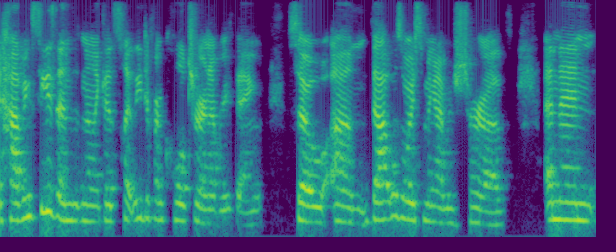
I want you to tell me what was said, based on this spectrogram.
having seasons and then like a slightly different culture and everything. So um, that was always something i was sure of. And then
